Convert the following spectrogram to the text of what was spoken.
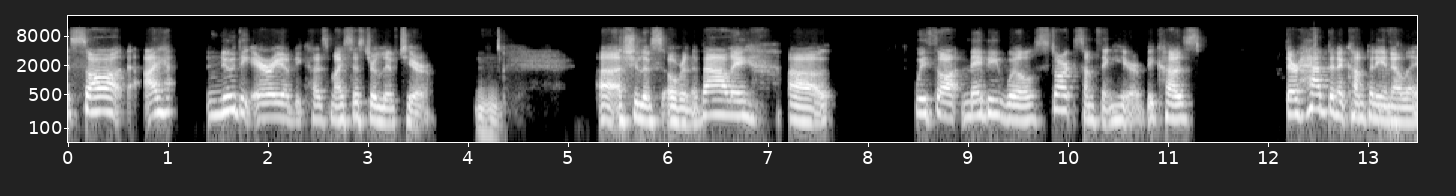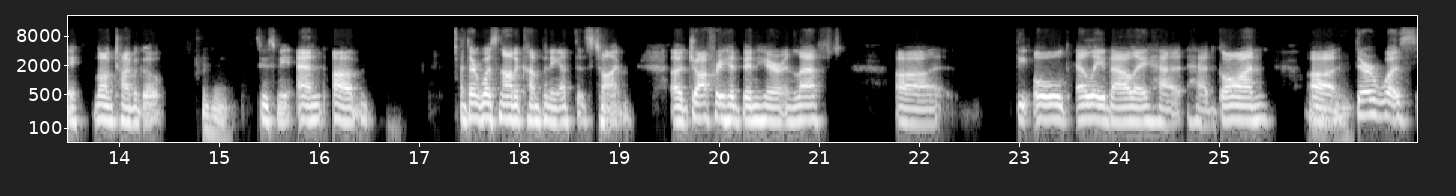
saw, I knew the area because my sister lived here. Mm-hmm. Uh, she lives over in the valley. Uh, we thought maybe we'll start something here because there had been a company in LA a long time ago. Mm-hmm. Excuse me. And um, there was not a company at this time. Uh, Joffrey had been here and left. Uh, the old LA Ballet had had gone. Uh, mm-hmm. There was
